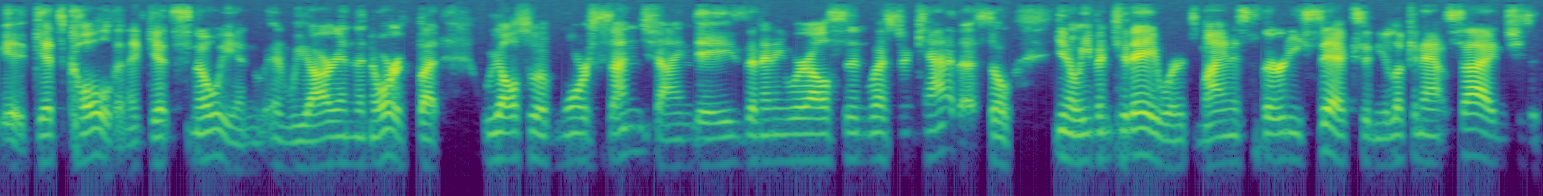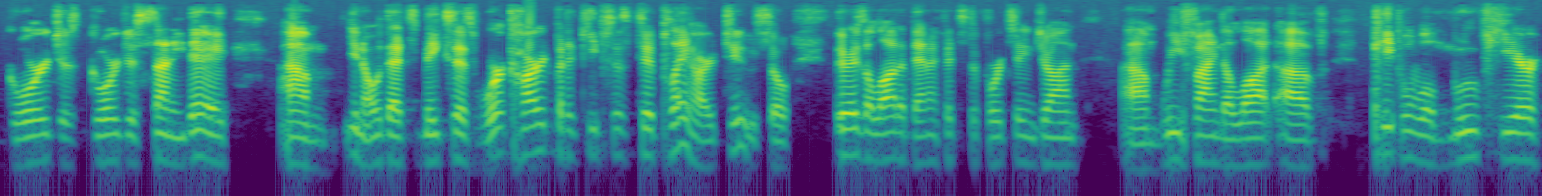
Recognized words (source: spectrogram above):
it gets cold and it gets snowy, and and we are in the north, but we also have more sunshine days than anywhere else in Western Canada. So you know, even today where it's minus 36 and you're looking outside and she's a gorgeous, gorgeous sunny day. Um, you know, that makes us work hard, but it keeps us to play hard too. So there is a lot of benefits to Fort St. John. Um, we find a lot of people will move here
